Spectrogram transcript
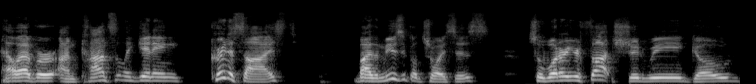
However, I'm constantly getting criticized by the musical choices. So, what are your thoughts? Should we go?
